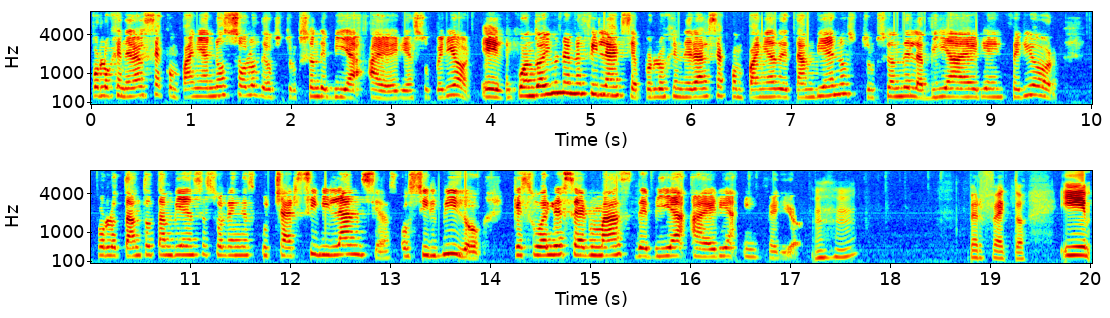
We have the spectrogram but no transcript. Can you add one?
por lo general se acompaña no solo de obstrucción de vía aérea superior. Eh, cuando hay una anafilaxia, por lo general se acompaña de también obstrucción de la vía aérea inferior por lo tanto también se suelen escuchar sibilancias o silbido, que suele ser más de vía aérea inferior. Perfecto. Y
